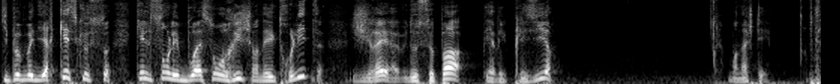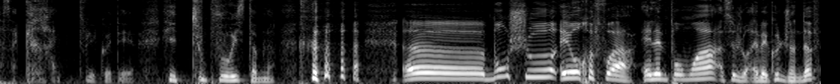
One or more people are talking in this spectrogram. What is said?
qui peuvent me dire qu'est-ce que ce- quelles sont les boissons riches en électrolytes, j'irai euh, de ce pas et avec plaisir m'en acheter. Putain, ça craque de tous les côtés. Il est tout pourri cet homme-là. Euh, bonjour et au revoir. Hélène pour moi ce jour. Eh ben écoute, John Duff,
